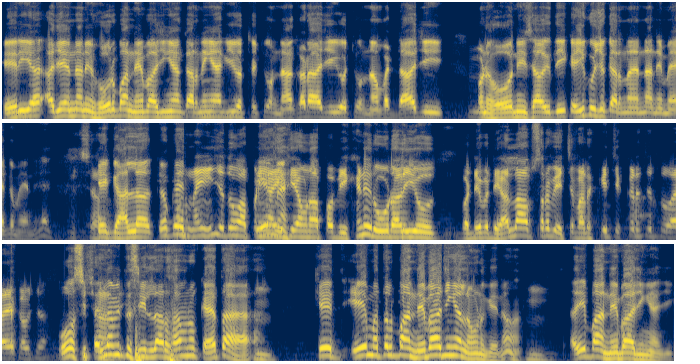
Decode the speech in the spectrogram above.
ਫੇਰ ਹੀ ਆ ਅਜੇ ਇਹਨਾਂ ਨੇ ਹੋਰ ਬਹਾਨੇਬਾਜ਼ੀਆਂ ਕਰਨੀਆਂ ਕਿ ਉੱਥੇ ਝੋਨਾ ਖੜਾ ਜੀ ਉਹ ਝੋਨਾ ਵੱਡਾ ਜੀ ਹੁਣ ਹੋ ਨਹੀਂ ਸਕਦੀ ਕਈ ਕੁਝ ਕਰਨਾ ਇਹਨਾਂ ਨੇ ਮਹਿਕਮੇ ਨੇ। ਅੱਛਾ। ਕਿ ਗੱਲ ਕਿਉਂਕਿ ਪਰ ਨਹੀਂ ਜਦੋਂ ਆਪਣੀ ਇਹ ਆਈ ਮੈਂ- ਤੇ ਆਉਣਾ ਆਪਾਂ ਵੇਖੇ ਨੇ ਰੋਡ ਵਾਲੀ ਉਹ ਵੱਡੇ ਵੱਡੇ ਆਲਾ ਅਫਸਰ ਵਿੱਚ ਵੜ ਕੇ ਚਿੱਕੜ ਚ ਦਵਾਇਆ ਕਬਜ਼ਾ। ਉਹ ਅਸੀਂ ਪਹਿਲਾਂ ਵੀ ਤਹਿਸੀਲਦਾਰ ਸਾਹਿਬ ਨੂੰ ਕਹਿਤਾ ਹੂੰ। ਕਿ ਇਹ ਮਤਲਬ ਬਹਾਨੇਬਾਜ਼ੀਆਂ ਲਾਉਣਗੇ ਨਾ। ਹੂੰ। ਇਹ ਬਹਾਨੇਬਾਜ਼ੀਆਂ ਜੀ।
